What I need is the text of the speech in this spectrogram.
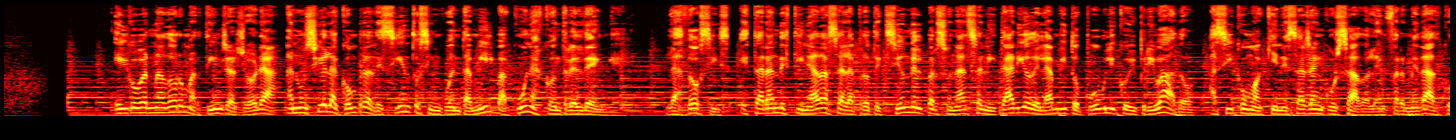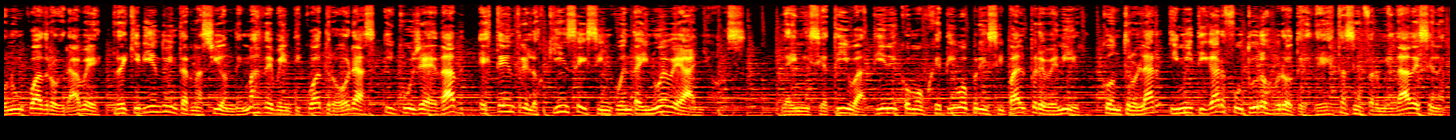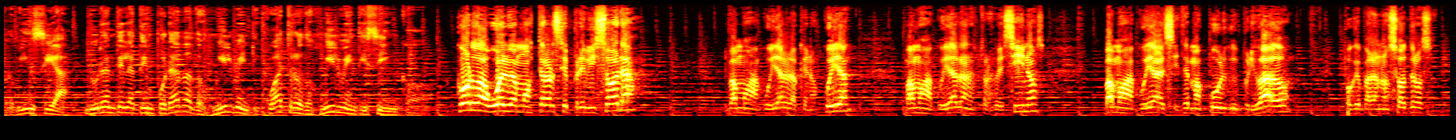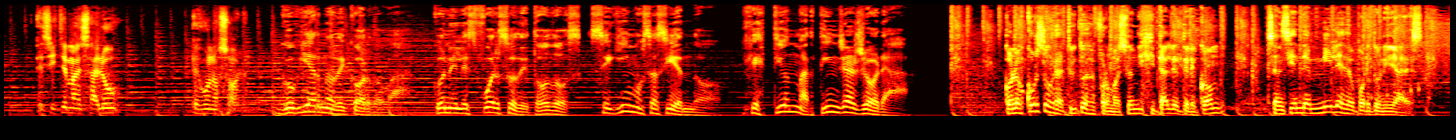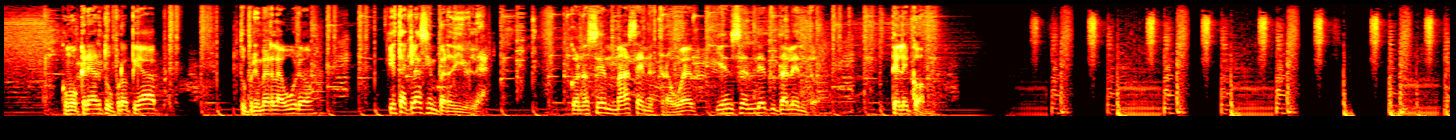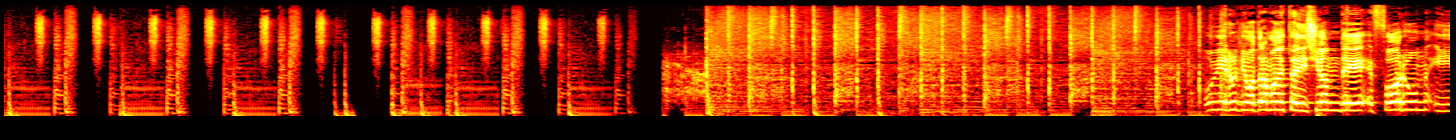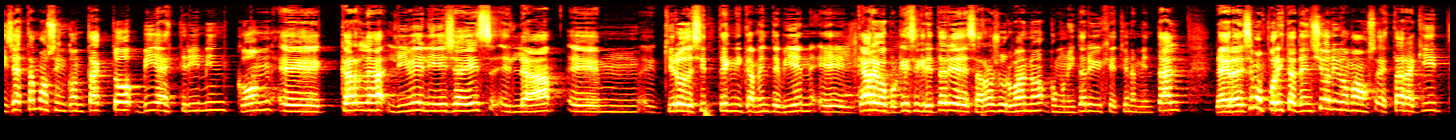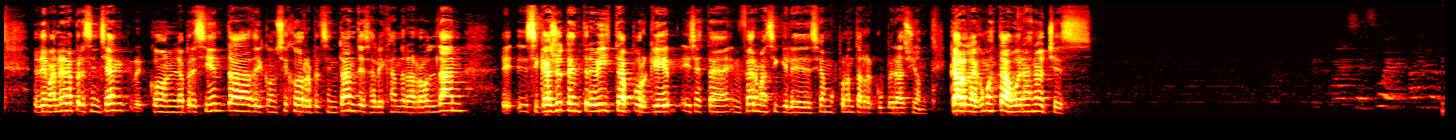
El gobernador Martín Yayora anunció la compra de 150.000 vacunas contra el dengue. Las dosis estarán destinadas a la protección del personal sanitario del ámbito público y privado, así como a quienes hayan cursado la enfermedad con un cuadro grave requiriendo internación de más de 24 horas y cuya edad esté entre los 15 y 59 años. La iniciativa tiene como objetivo principal prevenir, controlar y mitigar futuros brotes de estas enfermedades en la provincia durante la temporada 2024-2025. Córdoba vuelve a mostrarse previsora, vamos a cuidar a los que nos cuidan, vamos a cuidar a nuestros vecinos, vamos a cuidar el sistema público y privado, porque para nosotros el sistema de salud es uno solo. Gobierno de Córdoba, con el esfuerzo de todos, seguimos haciendo. Gestión Martín Yayora. Con los cursos gratuitos de formación digital de Telecom se encienden miles de oportunidades, como crear tu propia app, tu primer laburo y esta clase imperdible. Conoce más en nuestra web y encende tu talento. Telecom. Último tramo de esta edición de Forum y ya estamos en contacto vía streaming con eh, Carla Livelli. Ella es la, eh, quiero decir técnicamente bien el cargo porque es secretaria de Desarrollo Urbano, Comunitario y Gestión Ambiental. Le agradecemos por esta atención y vamos a estar aquí de manera presencial con la presidenta del Consejo de Representantes, Alejandra Roldán. Eh, se cayó esta entrevista porque ella está enferma, así que le deseamos pronta recuperación. Carla, ¿cómo estás? Buenas noches.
